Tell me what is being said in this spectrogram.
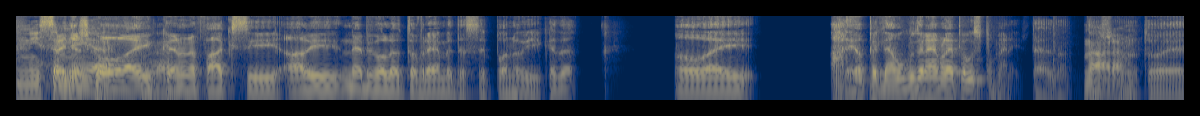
Nisam srednja ja. škola i Da. krenuo na faksi, ali ne bi voleo to vreme da se ponovi ikada. Ovaj, ali opet ne mogu da nemam lepe uspomene. Šta ja znam. Naravno. To je,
